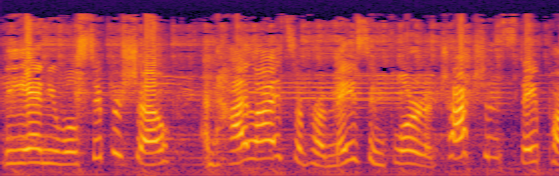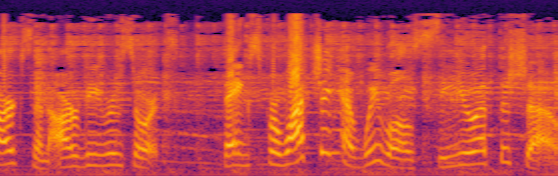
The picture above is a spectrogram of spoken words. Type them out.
the annual Super Show, and highlights of our amazing Florida attractions, state parks, and RV resorts. Thanks for watching and we will see you at the show.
